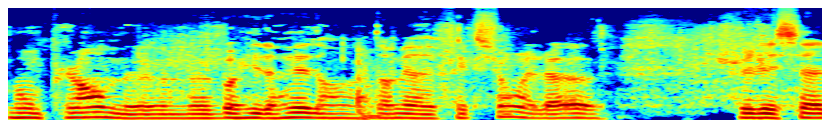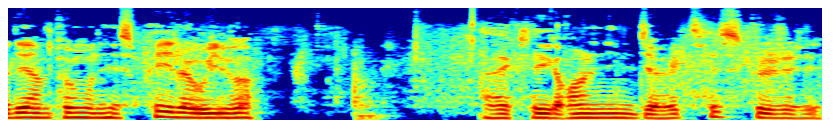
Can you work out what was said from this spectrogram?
mon plan me, me briderait dans, dans mes réflexions et là je vais laisser aller un peu mon esprit là où il va avec les grandes lignes directrices que j'ai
